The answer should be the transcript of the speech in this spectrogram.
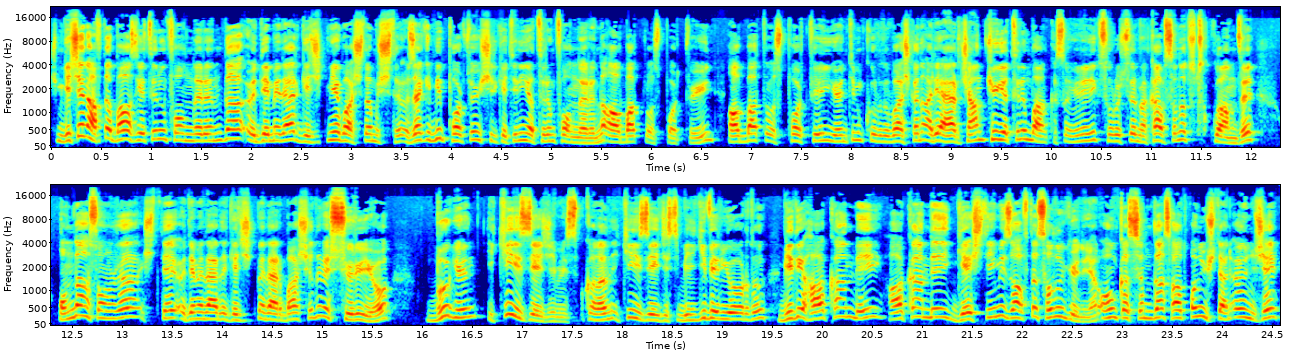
Şimdi geçen hafta bazı yatırım fonlarında ödemeler gecikmeye başlamıştı. Özellikle bir portföy şirketinin yatırım fonlarında Albatros Portföy'ün, Albatros Portföy'ün yönetim kurulu başkanı Ali Ercan, Q Yatırım Bankası'na yönelik soruşturma kapsamında tutuklandı. Ondan sonra işte ödemelerde gecikmeler başladı ve sürüyor. Bugün iki izleyicimiz, bu kanalın iki izleyicisi bilgi veriyordu. Biri Hakan Bey. Hakan Bey geçtiğimiz hafta salı günü yani 10 Kasım'da saat 13'ten önce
